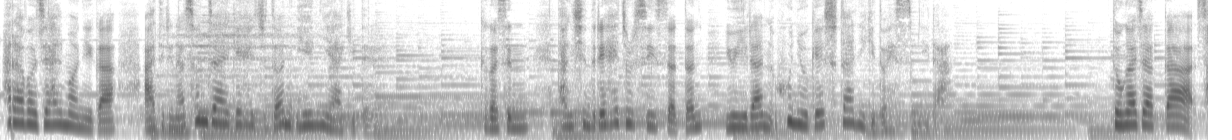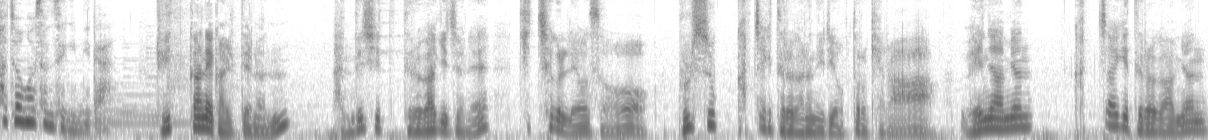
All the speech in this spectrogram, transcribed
할아버지 할머니가 아들이나 손자에게 해주던 옛 이야기들. 그것은 당신들이 해줄 수 있었던 유일한 훈육의 수단이기도 했습니다. 동화 작가 서정호 선생입니다. 뒷간에 갈 때는 반드시 들어가기 전에 기척을 내어서 불쑥 갑자기 들어가는 일이 없도록 해라. 왜냐하면 갑자기 들어가면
